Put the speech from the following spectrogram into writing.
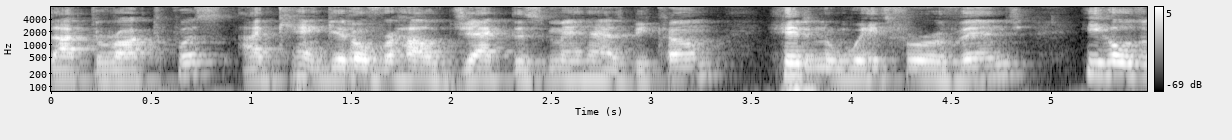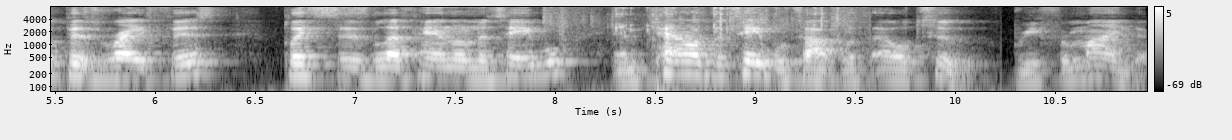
Dr. Octopus, I can't get over how jacked this man has become, hidden awaits for revenge. He holds up his right fist, places his left hand on the table, and pounds the tabletop with L2. Brief reminder.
